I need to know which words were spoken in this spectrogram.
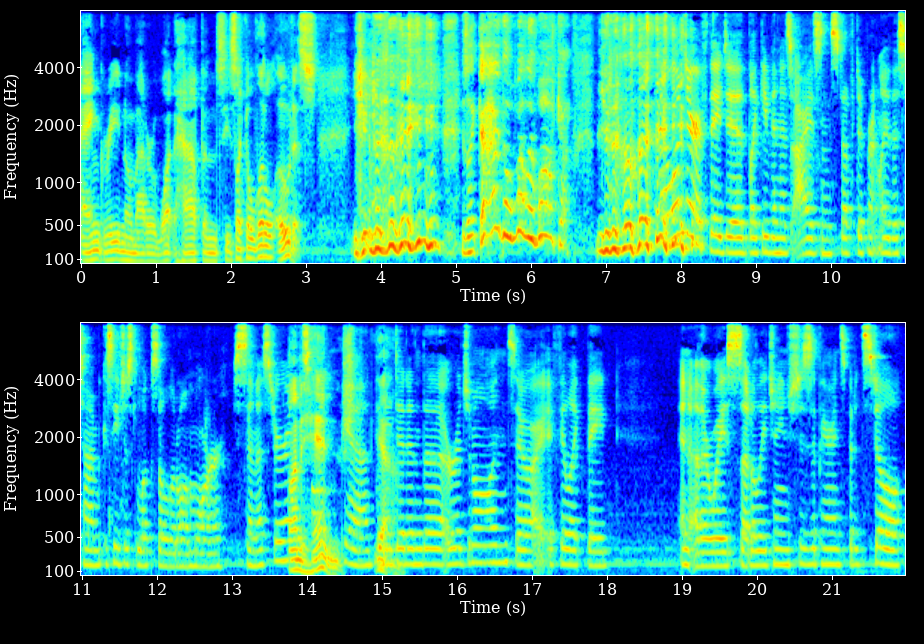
angry no matter what happens. He's like a little Otis. You know? he's like, ah, the Willy Wonka. You know? I wonder if they did like even his eyes and stuff differently this time because he just looks a little more sinister, in this one. Unhinged. yeah, than Yeah. he did in the original one. So I, I feel like they, in other ways, subtly changed his appearance, but it's still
